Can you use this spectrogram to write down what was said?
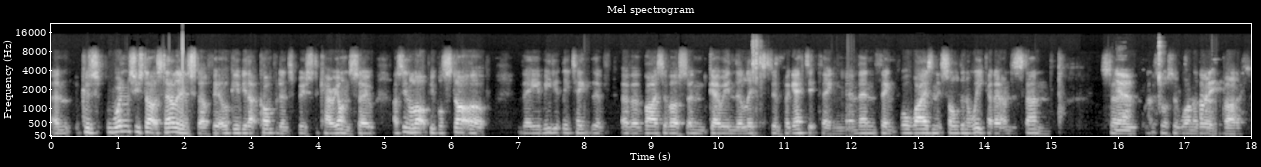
and because once you start selling stuff it'll give you that confidence boost to carry on so i've seen a lot of people start up they immediately take the of advice of us and go in the list and forget it thing and then think well why isn't it sold in a week i don't understand so yeah. that's also one of the advice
